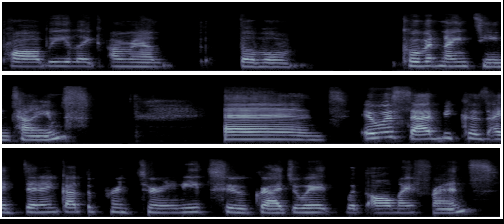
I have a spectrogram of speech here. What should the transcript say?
probably like around the COVID 19 times. And it was sad because I didn't got the opportunity to graduate with all my friends.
